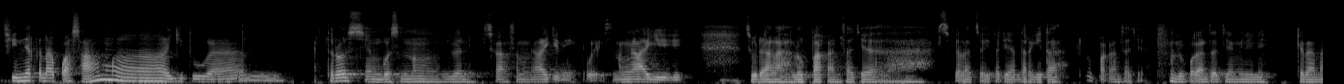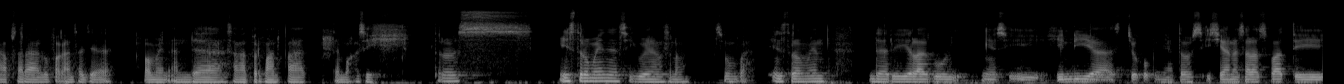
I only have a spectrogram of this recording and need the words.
Sininya kenapa sama? Gitu kan. Terus yang gue seneng juga nih sekarang seneng lagi nih. Gue seneng lagi. Sudahlah lupakan saja segala cerita di antara kita. Lupakan saja. Lupakan saja yang ini nih. Kira Apsara lupakan saja. Komen anda sangat bermanfaat. Terima kasih. Terus instrumennya sih gue yang seneng. Sumpah instrumen dari lagunya si Hindia cukupnya terus Isyana Saraswati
